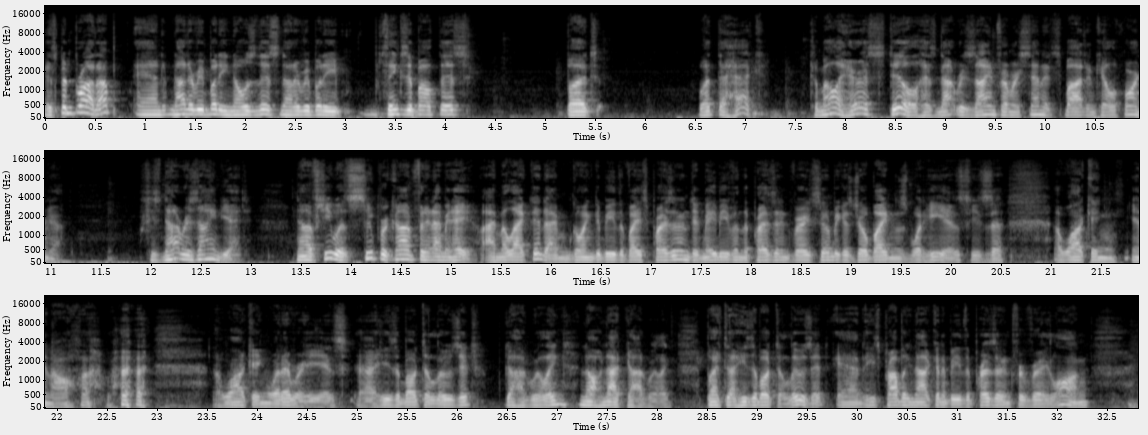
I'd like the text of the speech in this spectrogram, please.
It's been brought up, and not everybody knows this, not everybody thinks about this, but what the heck? Kamala Harris still has not resigned from her Senate spot in California. She's not resigned yet. Now, if she was super confident, I mean, hey, I'm elected, I'm going to be the vice president and maybe even the president very soon because Joe Biden is what he is. He's a, a walking, you know, a walking whatever he is. Uh, he's about to lose it, God willing. No, not God willing, but uh, he's about to lose it, and he's probably not going to be the president for very long.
